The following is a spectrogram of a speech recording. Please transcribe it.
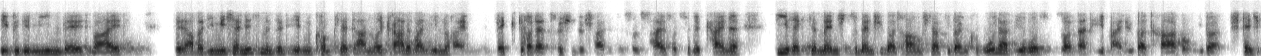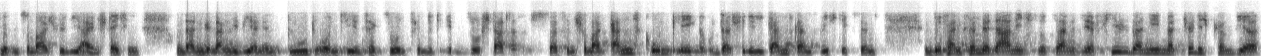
Epidemien weltweit. Aber die Mechanismen sind eben komplett andere, gerade weil eben noch ein Vektor dazwischen geschaltet ist. Das heißt, es findet keine direkte Mensch-zu-Mensch-Übertragung statt wie beim Coronavirus, sondern eben eine Übertragung über Stechmücken zum Beispiel, die einen stechen und dann gelangen die Viren ins Blut und die Infektion findet eben so statt. Das, ist, das sind schon mal ganz grundlegende Unterschiede, die ganz, ganz wichtig sind. Insofern können wir da nicht sozusagen sehr viel übernehmen. Natürlich können wir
